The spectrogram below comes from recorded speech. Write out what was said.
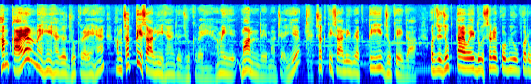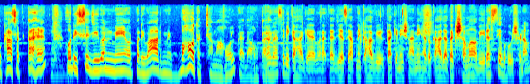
हम कायर नहीं हैं जो झुक रहे हैं। हम शक्तिशाली हैं जो झुक रहे हैं। हमें ये मान लेना चाहिए। शक्तिशाली व्यक्ति ही झुकेगा। और जो झुकता है वही दूसरे को भी ऊपर उठा सकता है। हम्म। और इससे जीवन में और परिवार में बहुत अच्छा माहौल पैदा होता है। वैसे भी कहा गया है भरत जैसे आपने कहा वीरता की निशानी है तो कहा जाता है क्षमा वीरस्य भूषणम।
